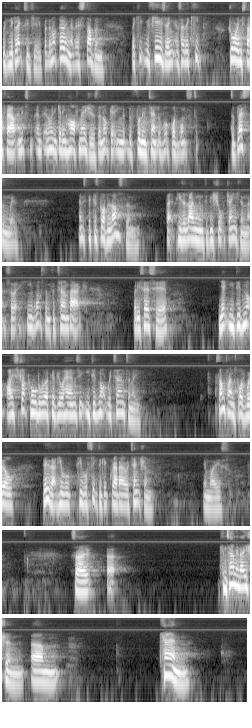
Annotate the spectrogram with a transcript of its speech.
we've neglected you. But they're not doing that. They're stubborn. They keep refusing, and so they keep drawing stuff out, and, it's, and they're only getting half measures. They're not getting the, the full intent of what God wants to, to bless them with. And it's because God loves them that He's allowing them to be shortchanged in that, so that He wants them to turn back. But He says here, Yet you did not, I struck all the work of your hands, yet you did not return to me. Sometimes God will do that. He will, he will seek to get, grab our attention in ways. So, uh, contamination um, can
